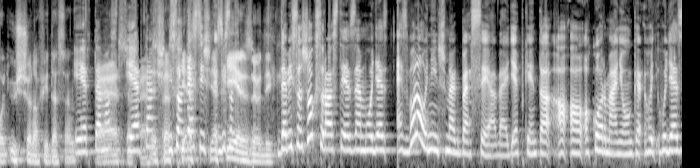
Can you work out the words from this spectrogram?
hogy üssön a Fideszen. Értem azt, Persze, értem. persze. És ez, viszont ki, ezt is, ez viszont, kiérződik. de viszont sokszor azt érzem, hogy ez, ez valahogy nincs megbeszélve egyébként a, a, a, kormányon, hogy, hogy, ez,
